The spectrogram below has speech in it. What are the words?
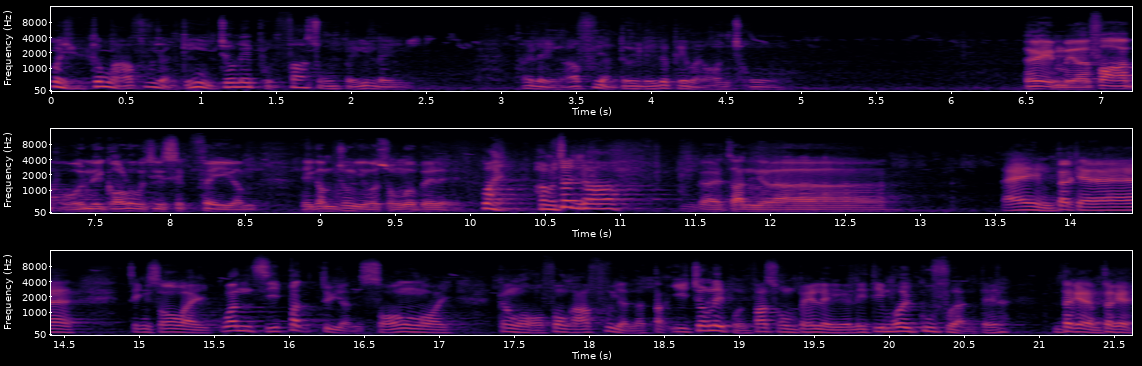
喂，如今雅夫人竟然將呢盆花送俾你，睇嚟雅夫人對你都頗為看重。誒，咪係花盆，你講到好似識飛咁。你咁中意我送咗俾你，喂，係咪真㗎？梗係真㗎啦。唉，唔得嘅，正所謂君子不奪人所愛，更何況雅夫人啊特意將呢盆花送俾你嘅，你點可以辜負人哋咧？唔得嘅，唔得嘅。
